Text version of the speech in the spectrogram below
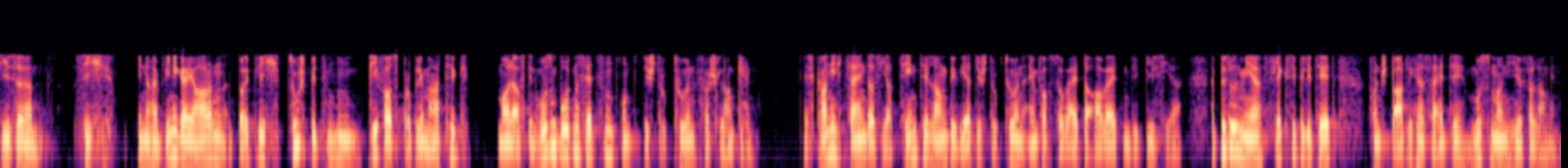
dieser sich innerhalb weniger Jahren deutlich zuspitzenden PFAS-Problematik mal auf den Hosenboden setzen und die Strukturen verschlanken. Es kann nicht sein, dass jahrzehntelang bewährte Strukturen einfach so weiterarbeiten wie bisher. Ein bisschen mehr Flexibilität von staatlicher Seite muss man hier verlangen.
